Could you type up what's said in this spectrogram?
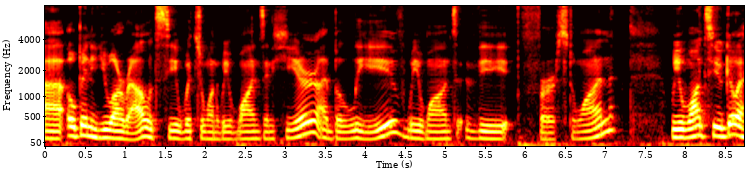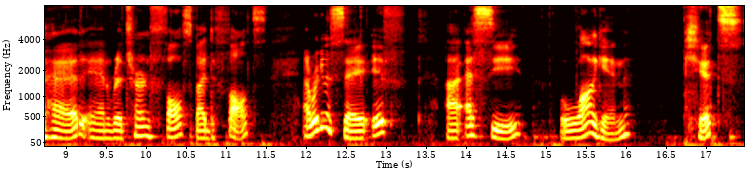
uh, open URL, let's see which one we want in here. I believe we want the first one. We want to go ahead and return false by default. And we're going to say if uh, sc login kit,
